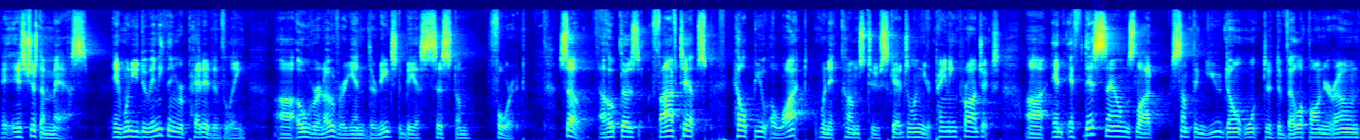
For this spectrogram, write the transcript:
It's just a mess. And when you do anything repetitively, uh, over and over again, there needs to be a system for it. So I hope those five tips help you a lot when it comes to scheduling your painting projects. Uh, and if this sounds like something you don't want to develop on your own,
